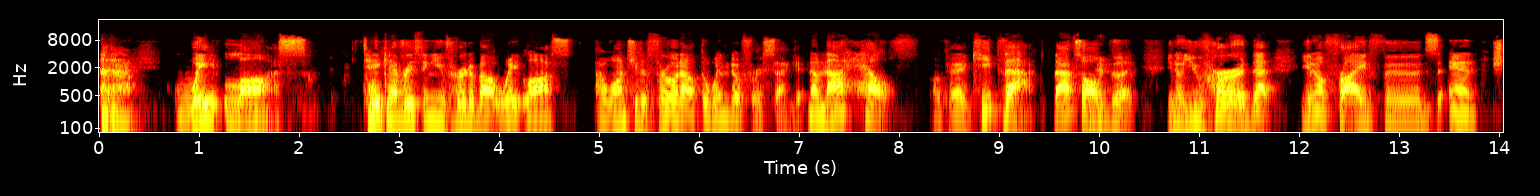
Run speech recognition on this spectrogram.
weight loss. Take everything you've heard about weight loss. I want you to throw it out the window for a second. Now, not health. Okay. Keep that. That's all okay. good. You know, you've heard that, you know, fried foods and sh-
